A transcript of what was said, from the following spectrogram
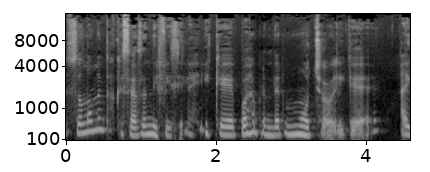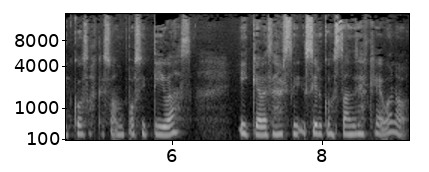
son momentos que se hacen difíciles y que puedes aprender mucho y que hay cosas que son positivas y que a veces hay circunstancias que, bueno,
